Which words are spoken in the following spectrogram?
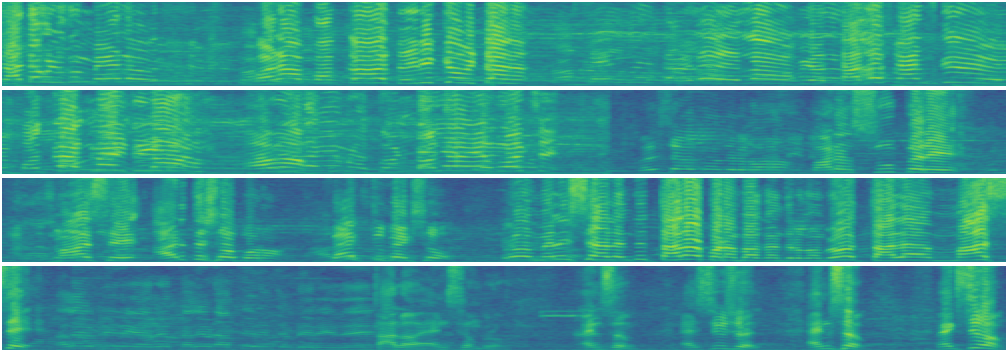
கடவுளுக்கும் மேல ஒரு படம் பக்கா தெரிக்க விட்டாங்க. எல்லாம் நல்ல ஃபேன்ஸ்க்கு பக்கா ட்ரீட் தான். ஆமா. தொண்டையிலே போச்சு. படம் சூப்பரு. மாசு. அடுத்த ஷோ போகிறோம் back to back show bro மெலிஷாலேருந்து தலை படம் பார்க்க வந்திருக்கோம் ப்ரோ தலை மாசு. தலை handsome bro handsome as usual handsome maximum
